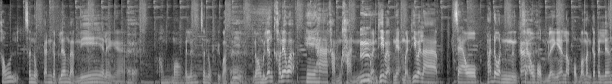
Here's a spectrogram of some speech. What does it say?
เขาสนุกกันกับเรื่องแบบนี้อะไรเงี้ย เออเอามองเป็นเรื่องสนุกดีกว่าพี่เออลองเป็นเรื่องเขาเรียกว่าเฮฮาขำขันอืมเหมือนที่แบบเนี้ยเหมือนที่เวลาแซวพระดลอ่าแซวผมอะไรเงี้ยเราผมว่ามันก็เป็นเรื่อง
